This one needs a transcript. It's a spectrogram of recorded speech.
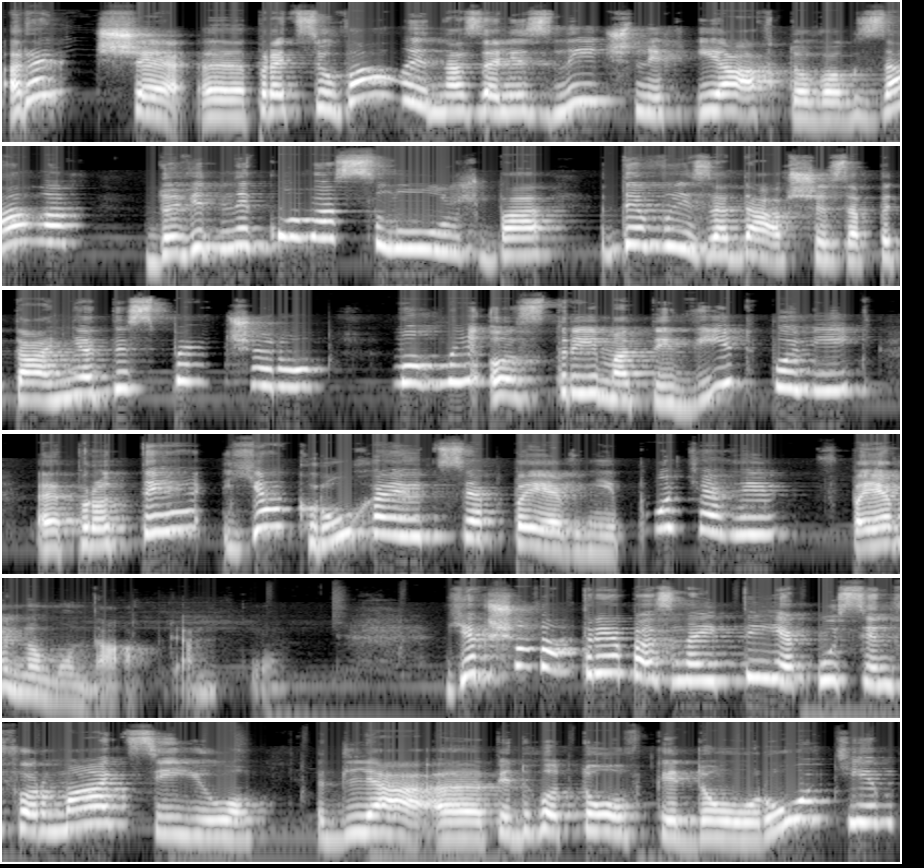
Раніше е, працювали на залізничних і автовокзалах довідникова служба, де ви, задавши запитання диспетчеру, могли отримати відповідь е, про те, як рухаються певні потяги певному напрямку. Якщо вам треба знайти якусь інформацію для е, підготовки до уроків,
